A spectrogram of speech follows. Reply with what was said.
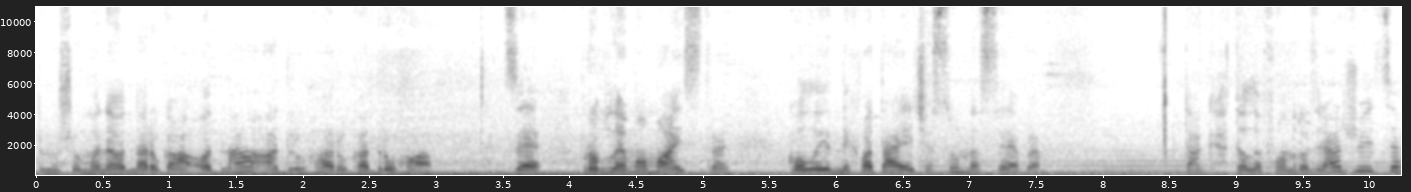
Тому що в мене одна рука одна, а друга рука друга. Це проблема майстра, коли не вистачає часу на себе. Так, телефон розряджується.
